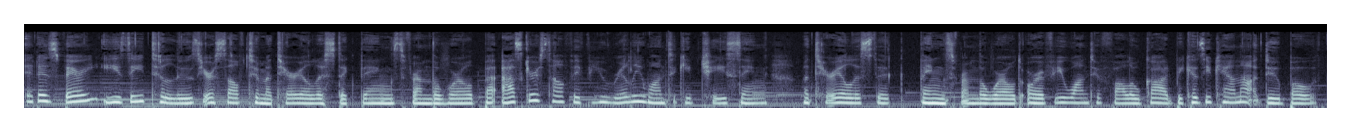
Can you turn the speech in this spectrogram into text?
It is very easy to lose yourself to materialistic things from the world, but ask yourself if you really want to keep chasing materialistic things from the world or if you want to follow God because you cannot do both.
